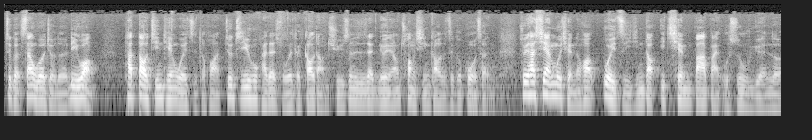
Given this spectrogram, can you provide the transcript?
这个三五二九的利旺，它到今天为止的话，就几乎还在所谓的高档区，甚至在有点要创新高的这个过程。所以它现在目前的话，位置已经到一千八百五十五元了。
